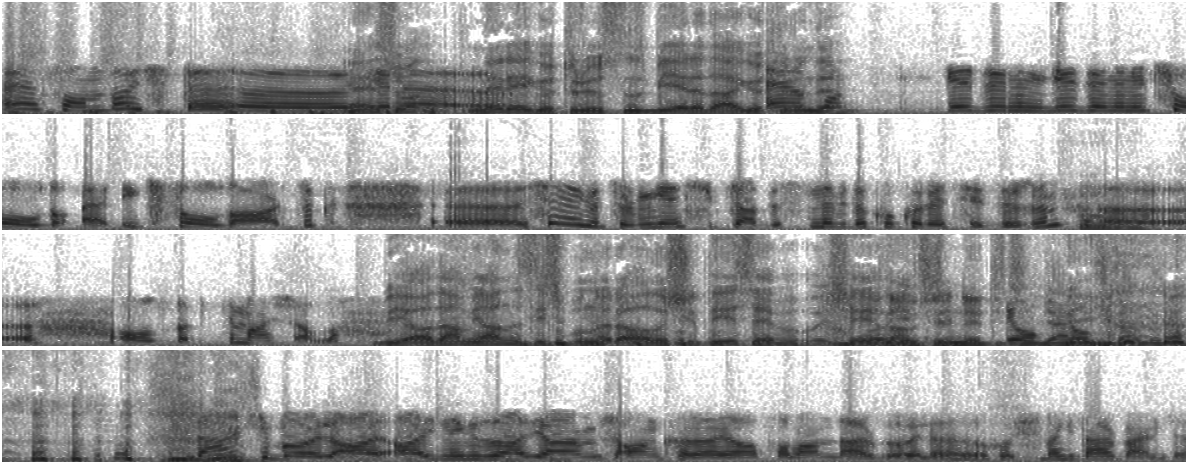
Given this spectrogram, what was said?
En sonda işte e, En gene, son nereye götürüyorsunuz? Bir yere daha en götürün de. son gecenin gecenin üçü oldu. e, ikisi oldu artık. E, şeye götürürüm Gençlik Caddesi'nde bir de kokoreç yediririm. Hmm. E, oldu da bitti maşallah. Bir adam yalnız hiç bunlara alışık değilse şey Adam sünnet için Yok, gelmiş. yok. Der ki böyle ay, ay ne güzel yermiş Ankara'ya falan der böyle. Hoşuna gider bence.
